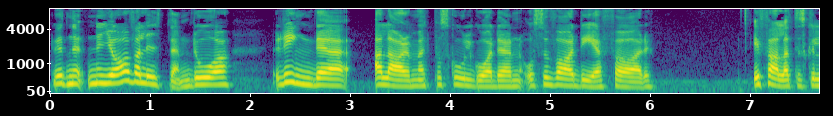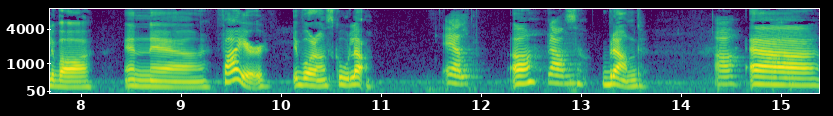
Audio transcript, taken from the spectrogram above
Du vet när, när jag var liten då ringde alarmet på skolgården och så var det för ifall att det skulle vara en eh, fire i våran skola. Eld, Ja, brand. brand. Ja. Eh,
